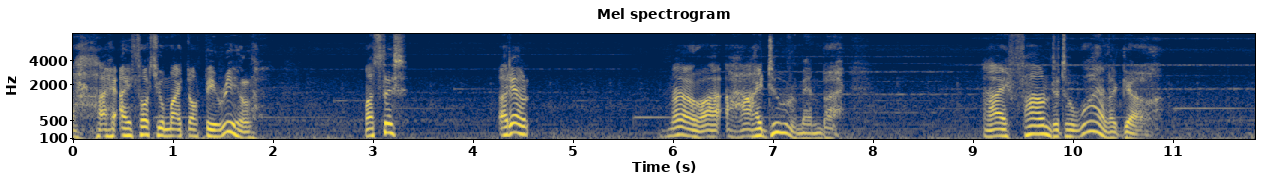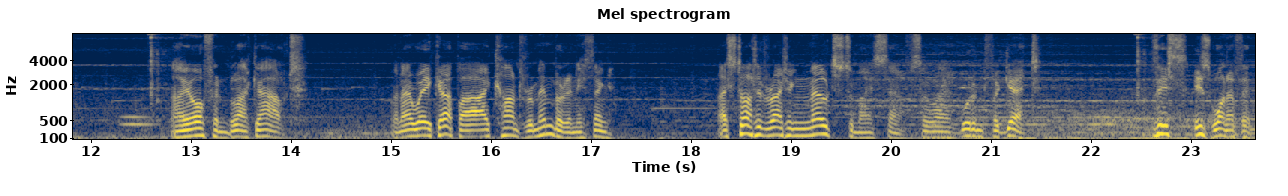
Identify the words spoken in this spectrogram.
I, I thought you might not be real. What's this? I don't... No, I, I do remember. I found it a while ago. I often black out. When I wake up, I, I can't remember anything. I started writing notes to myself so I wouldn't forget. This is one of them.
